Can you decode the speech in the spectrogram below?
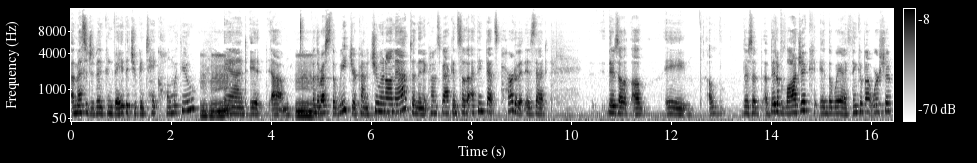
a message has been conveyed that you can take home with you, mm-hmm. and it um, mm. for the rest of the week you're kind of chewing on that, and then it comes back. And so I think that's part of it is that there's a a, a, a there's a, a bit of logic in the way I think about worship,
